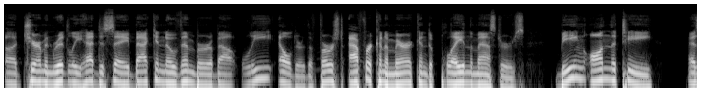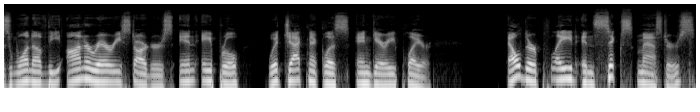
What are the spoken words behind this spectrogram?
uh, Chairman Ridley had to say back in November about Lee Elder, the first African American to play in the Masters, being on the tee as one of the honorary starters in April with Jack Nicklaus and Gary Player. Elder played in six Masters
